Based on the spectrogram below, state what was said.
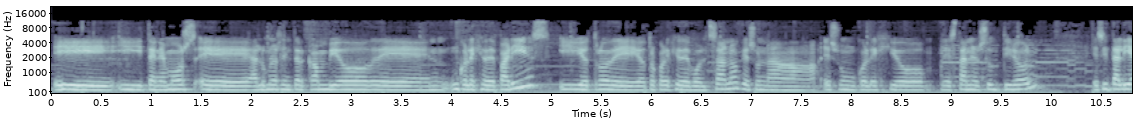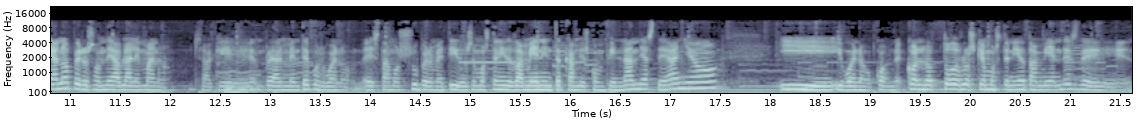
Y, y tenemos eh, alumnos de intercambio de un colegio de París y otro de otro colegio de Bolzano, que es, una, es un colegio, está en el subtirol. Es italiano, pero son de habla alemana. O sea que realmente, pues bueno, estamos súper metidos. Hemos tenido también intercambios con Finlandia este año. Y, y bueno, con, con lo- todos los que hemos tenido también desde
